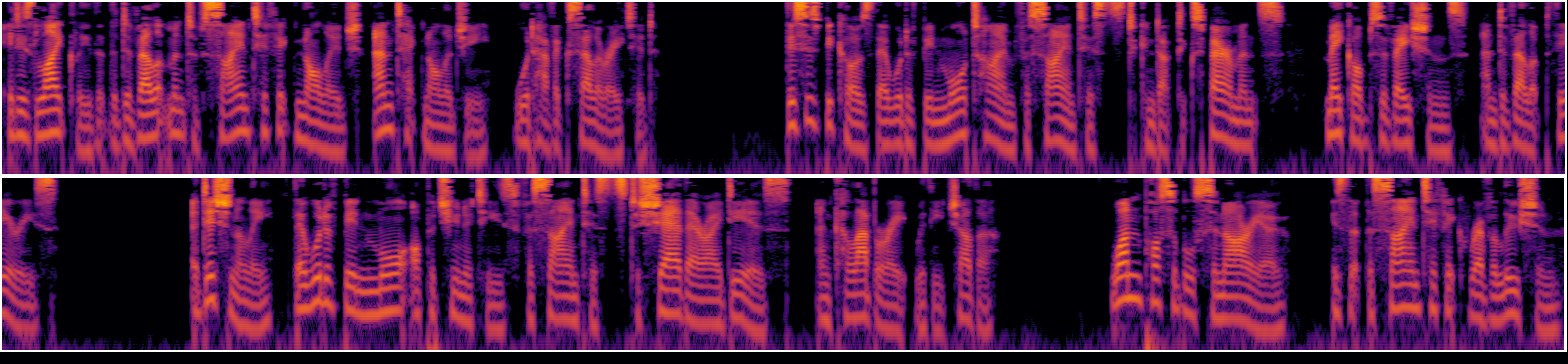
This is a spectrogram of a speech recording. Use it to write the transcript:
it is likely that the development of scientific knowledge and technology would have accelerated. This is because there would have been more time for scientists to conduct experiments, make observations, and develop theories. Additionally, there would have been more opportunities for scientists to share their ideas and collaborate with each other. One possible scenario is that the scientific revolution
